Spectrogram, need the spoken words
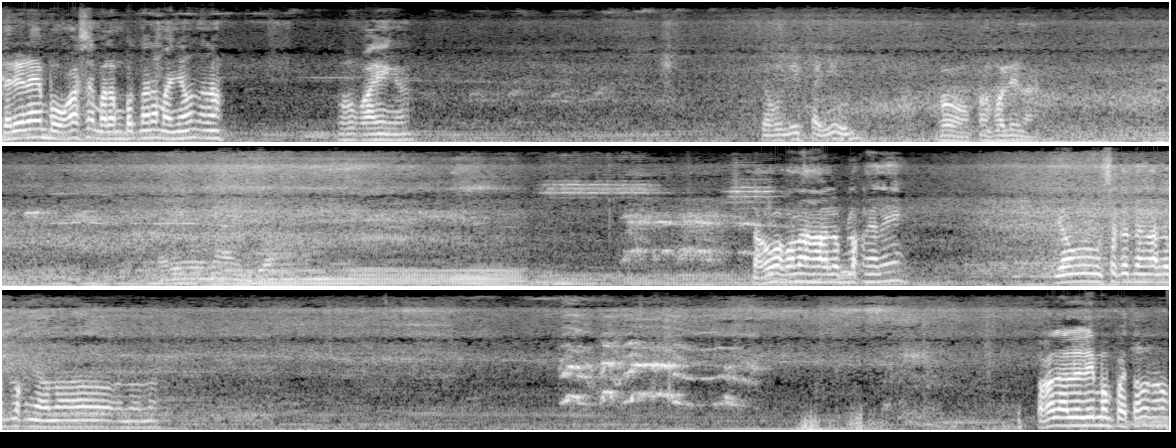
Dali na yung bukas, malambot na naman yun, ano? Oo, kaya nga. Sa huli pa yun. Oo, panghuli na. Pareho na yun. Nakuha ko ng hollow block niya na eh. Yung sagad ng hollow block niya na ano na. Baka lalaliman pa ito, no?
